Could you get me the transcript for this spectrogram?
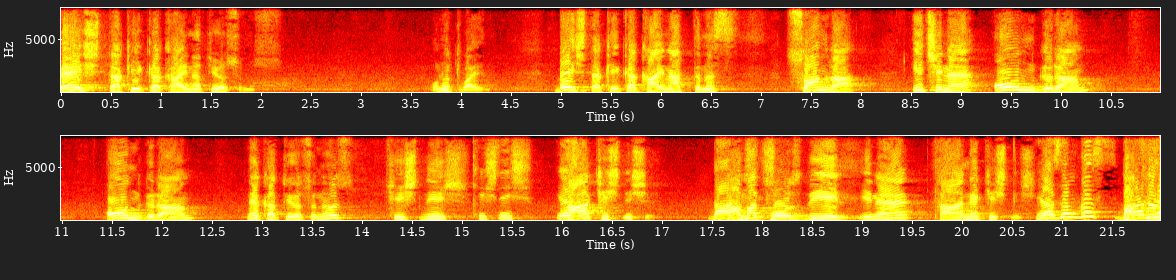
5 dakika kaynatıyorsunuz. Unutmayın. 5 dakika kaynattınız. Sonra içine 10 gram 10 gram ne katıyorsunuz? Kişniş. Kişniş. Dağ Yazın. kişnişi. Dağ Ama kişniş. toz değil. Yine tane kişniş. Yazın kız. Bakın.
